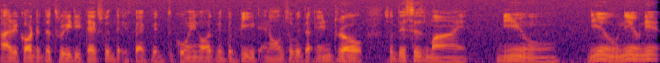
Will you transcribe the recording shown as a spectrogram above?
I recorded the 3d text with the effect with going out with the beat and also with the intro. So this is my new new new new new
